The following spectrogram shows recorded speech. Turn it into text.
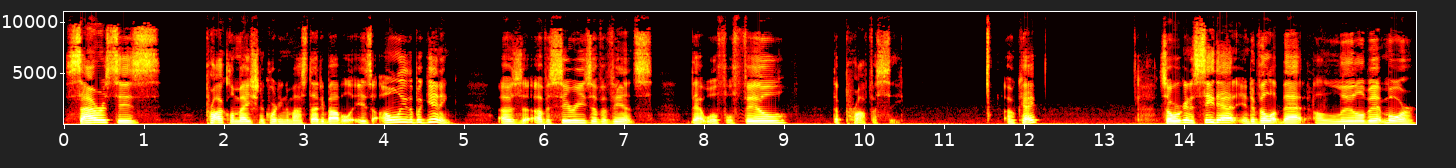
Cyrus's proclamation, according to my study Bible, is only the beginning of, of a series of events that will fulfill the prophecy. Okay? So we're going to see that and develop that a little bit more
